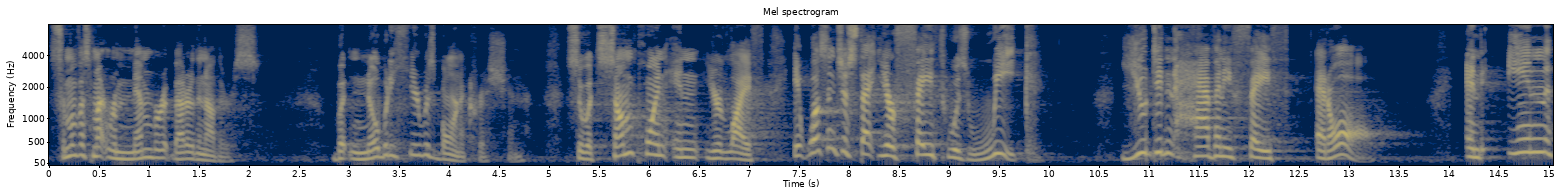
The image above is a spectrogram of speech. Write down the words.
Some of us might remember it better than others, but nobody here was born a Christian. So at some point in your life, it wasn't just that your faith was weak, you didn't have any faith at all. And in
